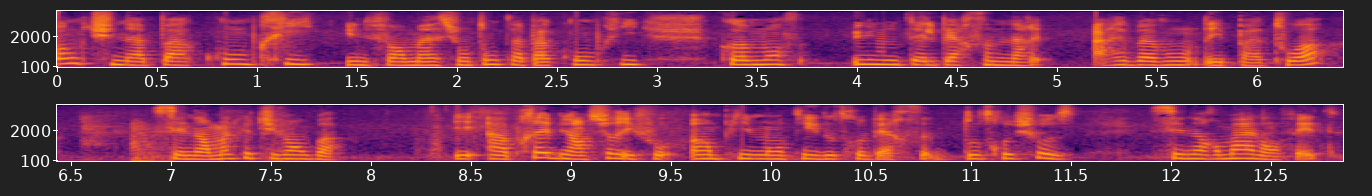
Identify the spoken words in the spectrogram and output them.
tant que tu n'as pas compris une formation, tant que tu n'as pas compris comment une ou telle personne arrive à vendre et pas toi, c'est normal que tu vends pas. Et après, bien sûr, il faut implémenter d'autres personnes, d'autres choses. C'est normal en fait.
